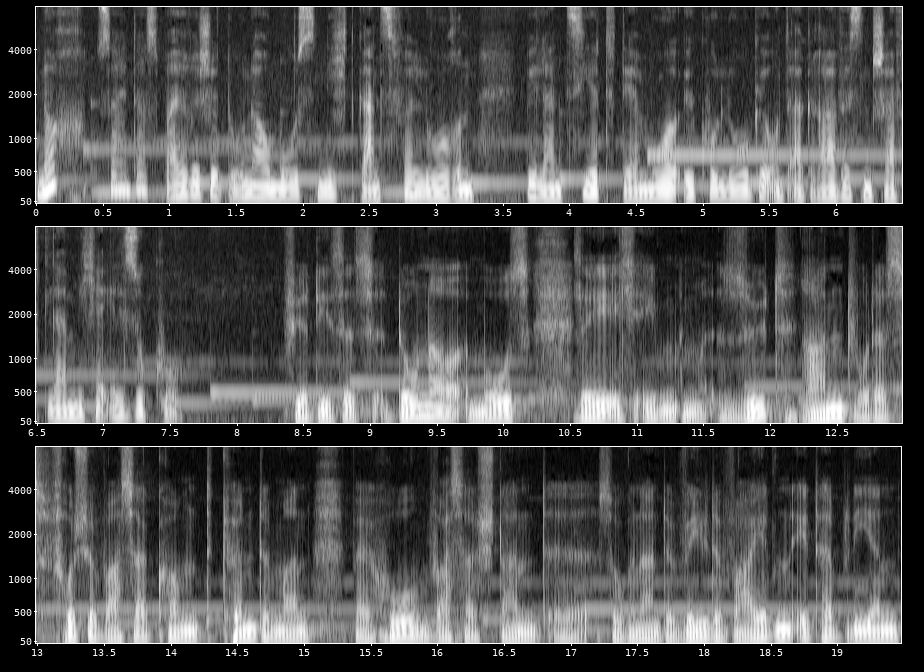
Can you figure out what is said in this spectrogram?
Noch sei das bayerische Donaumoos nicht ganz verloren, bilanziert der Moorökologe und Agrarwissenschaftler Michael Suckow. Für dieses Donaumoos sehe ich eben am Südrand, wo das frische Wasser kommt, könnte man bei hohem Wasserstand äh, sogenannte wilde Weiden etablieren.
